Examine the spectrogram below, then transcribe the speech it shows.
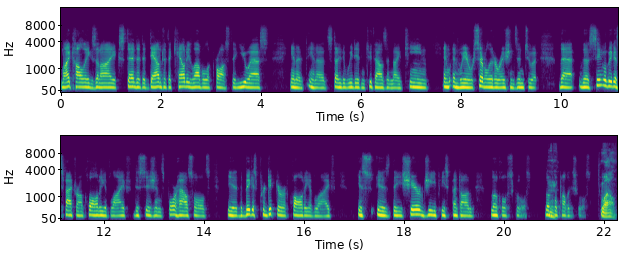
My colleagues and I extended it down to the county level across the U.S. in a in a study that we did in 2019 and, and we are several iterations into it, that the single biggest factor on quality of life decisions for households, is, the biggest predictor of quality of life is is the share of GDP spent on local schools, local mm. public schools. Wow.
